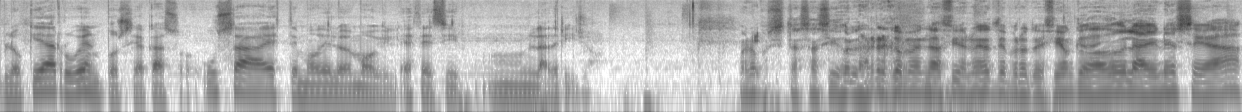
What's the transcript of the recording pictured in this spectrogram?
Bloquea a Rubén por si acaso. Usa este modelo de móvil, es decir, un ladrillo. Bueno, pues estas han sido las recomendaciones de protección que ha dado la NSA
